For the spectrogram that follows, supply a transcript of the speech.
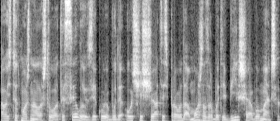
А ось тут можна налаштувати силою, з якою буде очищатись провода. Можна зробити більше або менше.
